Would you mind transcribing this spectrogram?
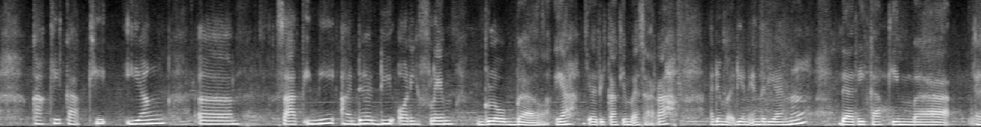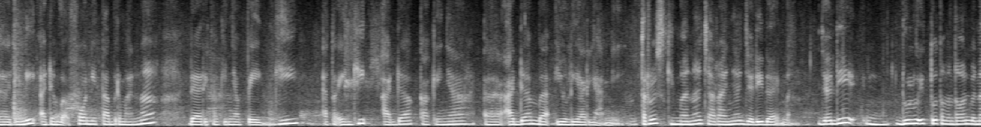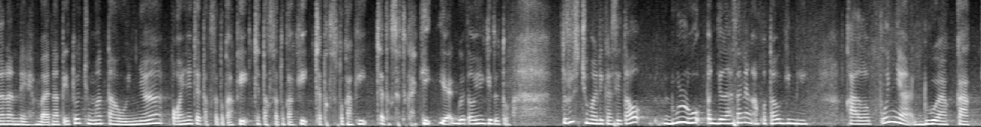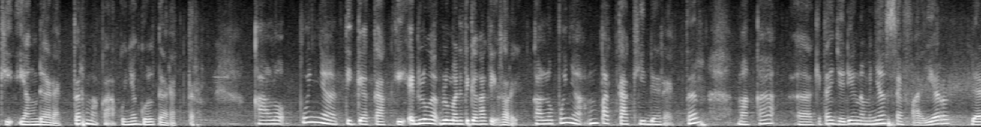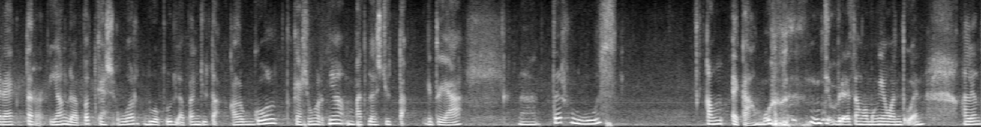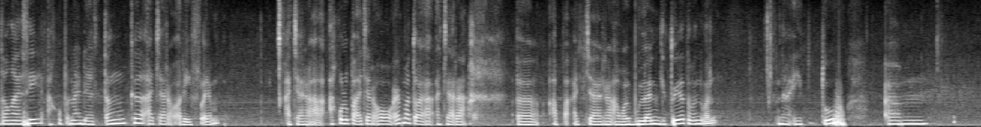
kaki-kaki yang uh, saat ini ada di Oriflame Global ya dari kaki Mbak Sarah ada Mbak Dian Endriana dari kaki Mbak eh, Dini ada Mbak Fonita Bermana dari kakinya Peggy atau Egi ada kakinya eh, ada Mbak Yuliariani terus gimana caranya jadi diamond jadi dulu itu teman-teman beneran deh Mbak Nat itu cuma taunya pokoknya cetak satu kaki, cetak satu kaki, cetak satu kaki, cetak satu kaki. Ya gue taunya gitu tuh. Terus cuma dikasih tahu dulu penjelasan yang aku tahu gini. Kalau punya dua kaki yang director maka akunya gold director. kalau punya tiga kaki eh dulu nggak belum ada tiga kaki sorry kalau punya empat kaki director maka uh, kita jadi yang namanya Sapphire Director yang dapat cash award 28 juta kalau gold cash awardnya 14 juta gitu ya nah terus kamu eh kamu. Berasa ngomongnya one to one kalian tau gak sih aku pernah datang ke acara Oriflame. Acara aku lupa acara OOM atau acara uh, apa acara awal bulan gitu ya teman-teman. Nah itu um,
